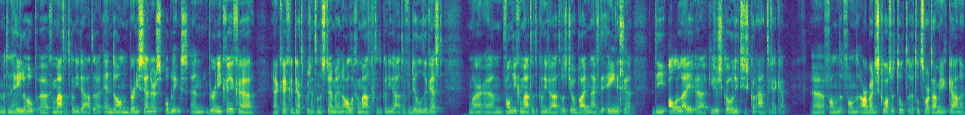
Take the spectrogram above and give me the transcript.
met een hele hoop gematigde kandidaten en dan Bernie Sanders op links. En Bernie kreeg ja, kreeg 30% van de stemmen en alle gematigde kandidaten verdeelden de rest. Maar um, van die gematigde kandidaten was Joe Biden eigenlijk de enige die allerlei uh, kiezerscoalities kan aantrekken. Uh, van, van arbeidersklasse tot, uh, tot zwarte Amerikanen.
